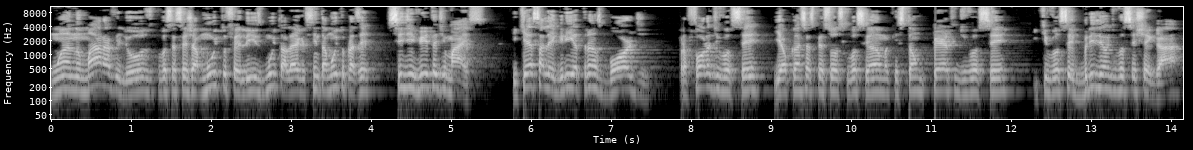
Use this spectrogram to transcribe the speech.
um ano maravilhoso, que você seja muito feliz, muito alegre, sinta muito prazer, se divirta demais e que essa alegria transborde para fora de você e alcance as pessoas que você ama, que estão perto de você e que você brilhe onde você chegar,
